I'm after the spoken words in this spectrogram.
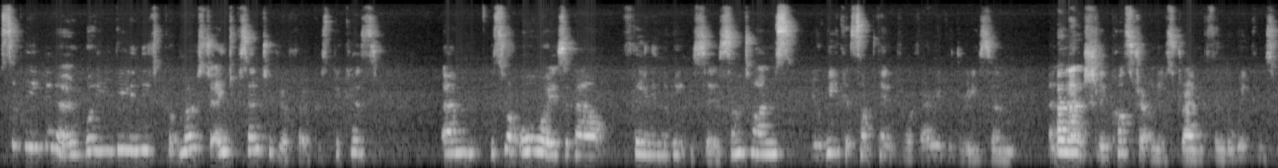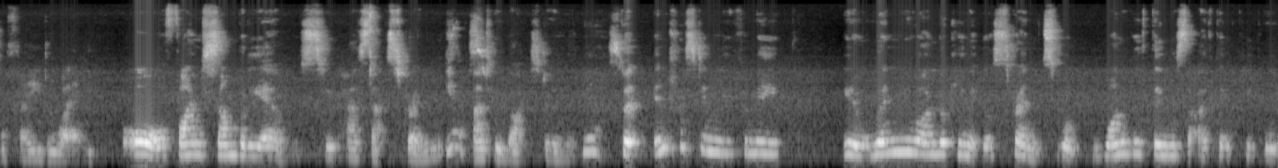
possibly you know where you really need to put most eighty percent of your focus because um, it's not always about filling in the weaknesses. Sometimes you're weak at something for a very good reason, and, And- actually concentrate on your strength, and the weakness will fade away. Or find somebody else who has that strength Yes. and who likes doing it. Yes. But interestingly for me, you know, when you are looking at your strengths, well, one of the things that I think people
